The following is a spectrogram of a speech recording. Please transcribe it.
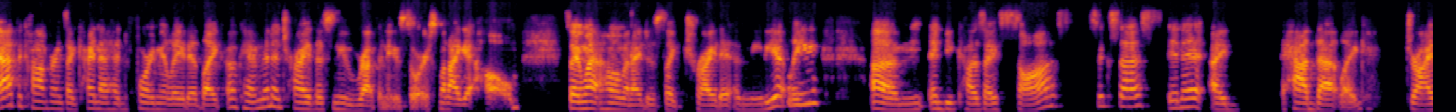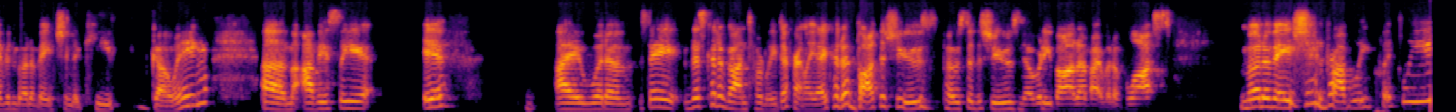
at the conference, I kind of had formulated like, okay, I'm going to try this new revenue source when I get home. So I went home and I just like tried it immediately. Um, and because I saw success in it, I had that like drive and motivation to keep going. Um, obviously, if I would have say this could have gone totally differently. I could have bought the shoes, posted the shoes, nobody bought them. I would have lost motivation probably quickly.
